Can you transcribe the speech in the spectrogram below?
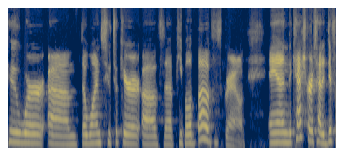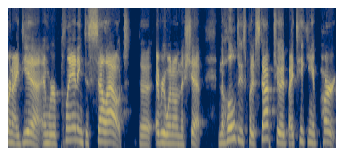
who were um, the ones who took care of the people above ground. And the Kashgars had a different idea and were planning to sell out the everyone on the ship. And the Holdoos put a stop to it by taking apart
